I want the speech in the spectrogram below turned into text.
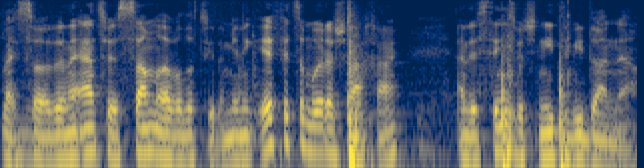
right? So then the answer is some level of tefillah. Meaning, if it's a mura shachar, and there's things which need to be done now,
